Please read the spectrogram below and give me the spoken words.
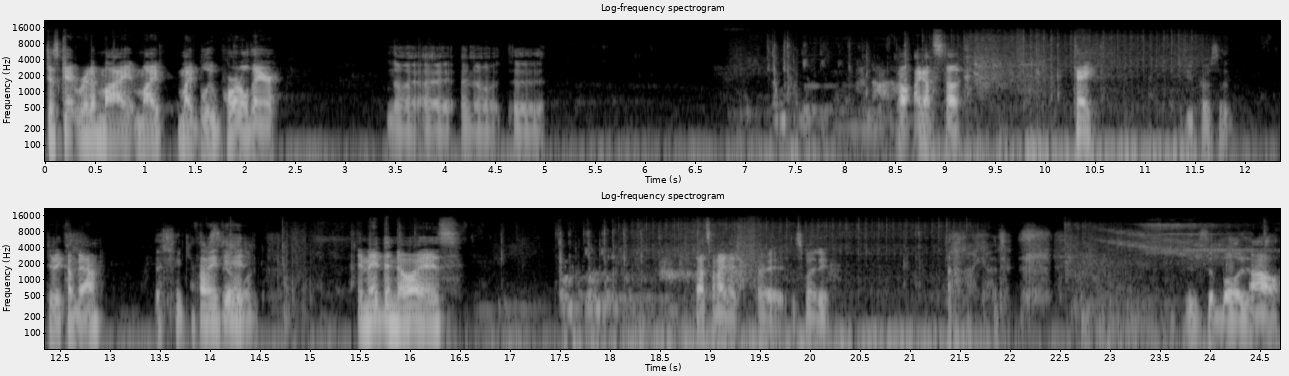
just get rid of my my my blue portal there. No, I I, I know it. To... Oh, I got stuck. Okay. Did you press it? Did it come down? I think I thought I it's the other did. One. It made the noise. That's what I did. All right, it's behind you. Oh my god. it's a ball. Oh.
